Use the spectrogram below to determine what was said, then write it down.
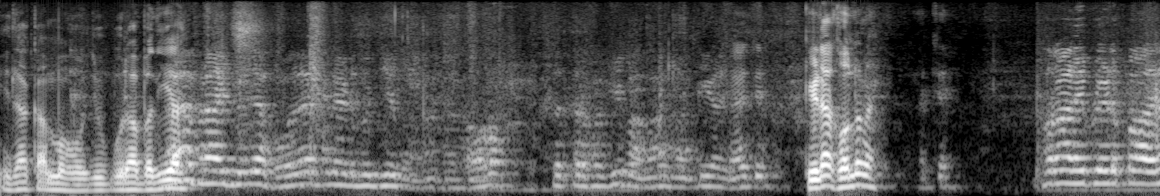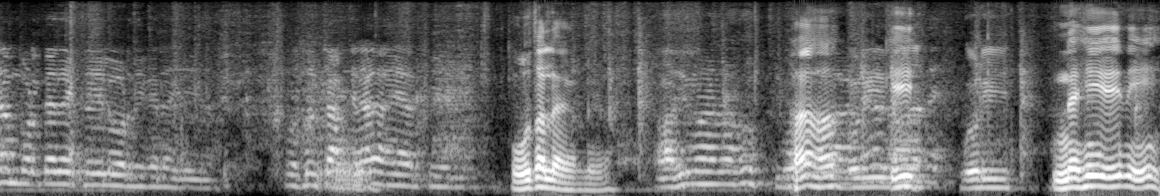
ਇਹਦਾ ਕੰਮ ਹੋ ਜੂ ਪੂਰਾ ਵਧੀਆ। ਫਰਾਈ ਦੂਜਾ ਖੋਲ ਰਿਹਾ ਪਲੇਟ ਦੂਜੀ ਪਾਵਾਂ 70 ਫੰਗੀ ਪਾਵਾਂ ਬਾਕੀ ਵਾਲੀ। ਕਿਹੜਾ ਖੋਲਣਾ? ਫਰ ਵਾਲੀ ਪਲੇਟ ਪਾ ਰਿਹਾ ਮੁੜ ਕੇ ਦੇਖੋ ਜੀ ਲੋੜ ਨਹੀਂ ਕਰਿਆ ਜੀ ਉਸ ਨੂੰ ਚੱਕ ਰਿਹਾ 1000 ਰੁਪਏ ਦੀ। ਉਹ ਤਾਂ ਲੈ ਆਉਣੇ ਆ। ਆਹੀ ਮਾਰਦਾ ਉਹ? ਹਾਂ ਹਾਂ। ਕੀ? ਗੋਲੀ। ਨਹੀਂ ਇਹ ਨਹੀਂ।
